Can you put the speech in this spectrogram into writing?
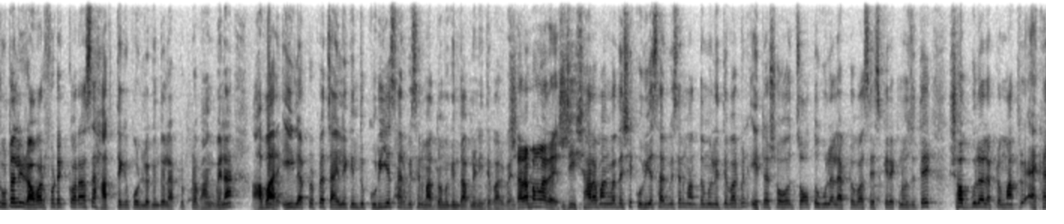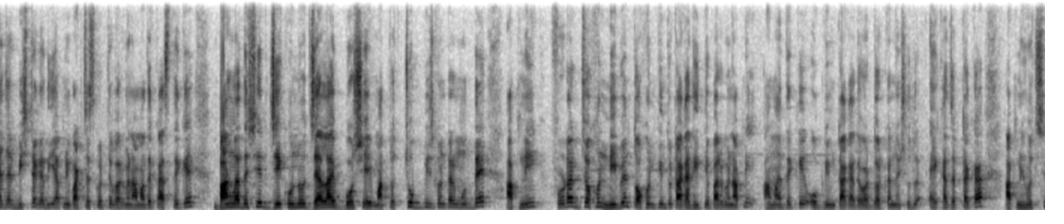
টোটালি রাবার প্রোটেক্ট করা আছে হাত থেকে পড়লেও কিন্তু ল্যাপটপটা ভাঙবে না। আবার এই ল্যাপটপটা চাইলে কিন্তু কুরিয়ার সার্ভিসের মাধ্যমে কিন্তু আপনি নিতে পারবেন। সারা বাংলাদেশ? জি সারা বাংলাদেশে কুরিয়ার সার্ভিসের মাধ্যমে নিতে পারবেন। এটা সহ যতগুলো ল্যাপটপ আছে এসকে টেকনোলজিতে সবগুলো ল্যাপটপ মাত্র এক হাজার বিশ টাকা দিয়ে আপনি পারচেস করতে পারবেন আমাদের কাছ থেকে। বাংলাদেশের যে কোনো জেলায় বসে মাত্র চব্বিশ ঘণ্টার মধ্যে আপনি প্রোডাক্ট যখন নেবেন তখন কিন্তু টাকা দিতে পারবেন আপনি। আমাদেরকে অগ্রিম টাকা দেওয়ার দরকার নেই শুধু এক হাজার টাকা আপনি হচ্ছে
